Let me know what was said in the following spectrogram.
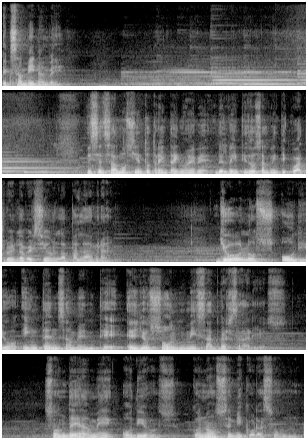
Examíname. Dice el Salmo 139, del 22 al 24 en la versión La Palabra. Yo los odio intensamente, ellos son mis adversarios. Sondéame, oh Dios, conoce mi corazón,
